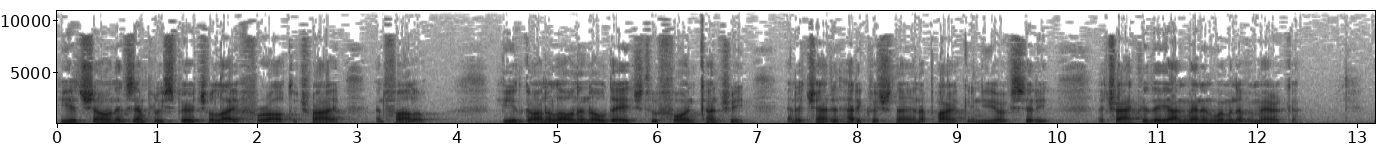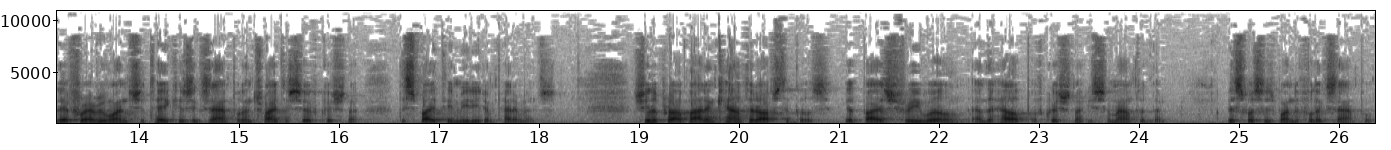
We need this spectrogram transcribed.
He had shown exemplary spiritual life for all to try and follow. He had gone alone in old age to a foreign country and had chanted Hare Krishna in a park in New York City, attracted the young men and women of America. Therefore, everyone should take his example and try to serve Krishna, despite the immediate impediments. Srila Prabhupada encountered obstacles, yet by his free will and the help of Krishna, he surmounted them. This was his wonderful example.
